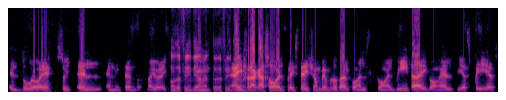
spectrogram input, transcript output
el duro es Switch- el, el Nintendo, no hay break. No, definitivamente, Ahí definitivamente. fracasó el PlayStation bien brutal con el, con el Vita y con el PSP. Es-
